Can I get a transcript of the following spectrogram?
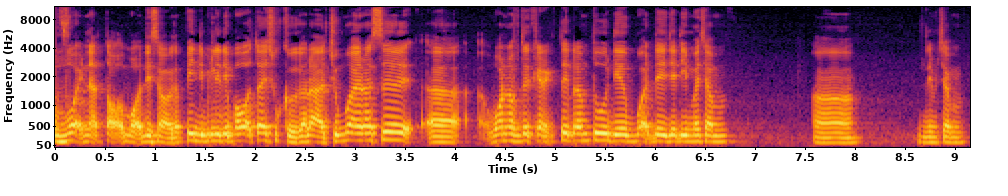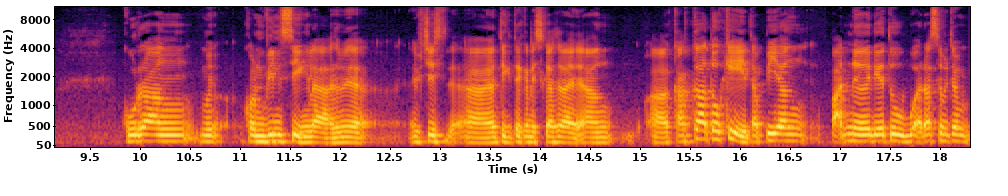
avoid nak talk about this tau. Tapi bila dia bawa tu I suka kan lah. Cuma I rasa uh, one of the character dalam tu dia buat dia jadi macam uh, dia macam kurang convincing lah sebenarnya. Which is uh, nanti kita akan discuss lah yang uh, kakak tu okey tapi yang partner dia tu buat rasa macam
